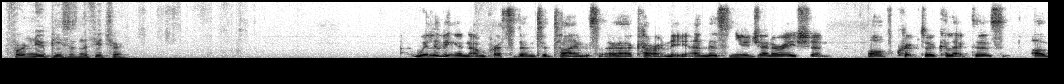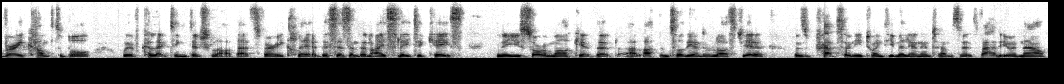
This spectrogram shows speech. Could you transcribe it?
for new pieces in the future? We're living in unprecedented times uh, currently, and this new generation of crypto collectors are very comfortable with collecting digital art. That's very clear. This isn't an isolated case. You know, you saw a market that uh, up until the end of last year was perhaps only 20 million in terms of its value, and now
